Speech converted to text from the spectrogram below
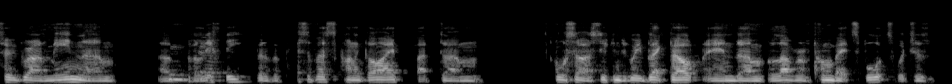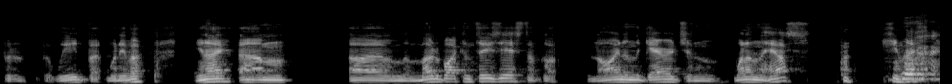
two grown men. Um, a bit of a mm-hmm. lefty, bit of a pacifist kind of guy, but um, also a second degree black belt and um, a lover of combat sports, which is a bit, a bit weird, but whatever. You know, um, I'm a motorbike enthusiast. I've got nine in the garage and one in the house. you know,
